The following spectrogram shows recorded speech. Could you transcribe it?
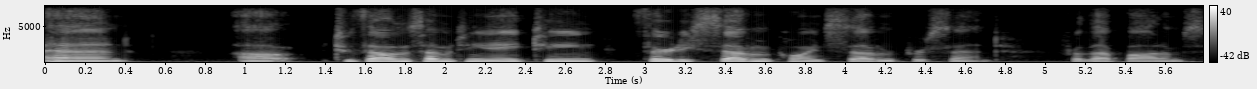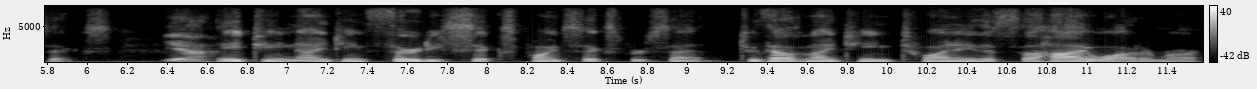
and Uh, 2017-18, 37.7% for that bottom six. Yeah. 18, 19, 36.6%. 2019, 20, this is the high water mark,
